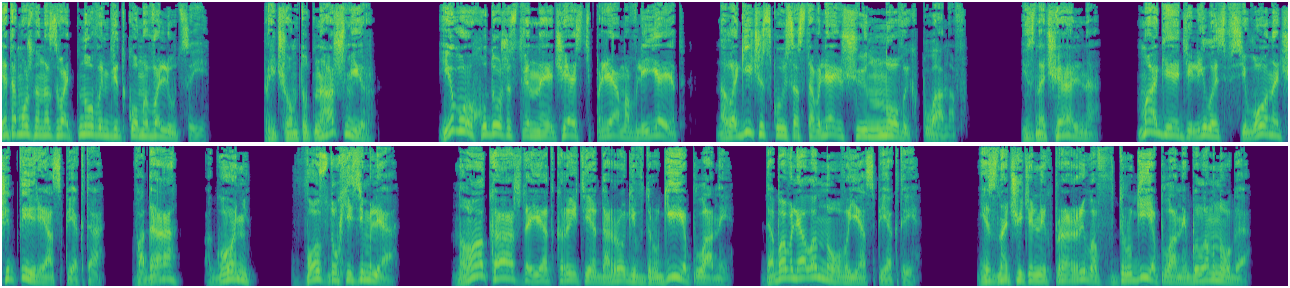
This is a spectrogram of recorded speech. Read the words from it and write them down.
Это можно назвать новым витком эволюции. Причем тут наш мир? Его художественная часть прямо влияет на логическую составляющую новых планов. Изначально магия делилась всего на четыре аспекта. Вода, огонь, воздух и земля. Но каждое открытие дороги в другие планы добавляло новые аспекты. Незначительных прорывов в другие планы было много.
